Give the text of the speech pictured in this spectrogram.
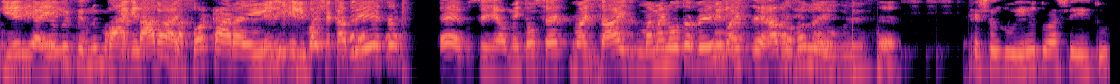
e ele aí Eu ele, prefiro no o mato. que, que ele Batata na faz? sua cara, hein? Ele, ele baixa a cabeça, é, você realmente tão certo, mas sai, mas, mas na outra vez Beleza. faz errado novamente. novo, né? A questão do erro, do acerto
